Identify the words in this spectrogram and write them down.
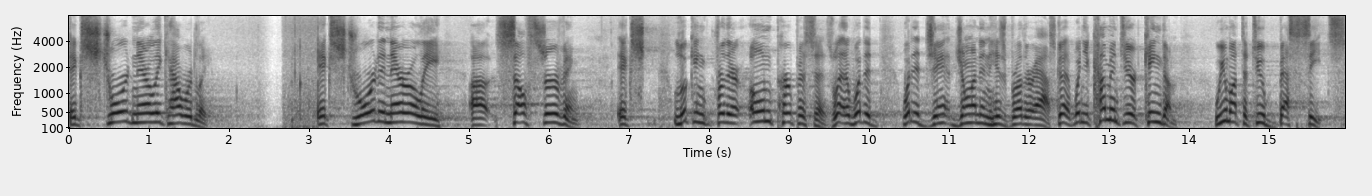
extraordinarily cowardly, extraordinarily uh, self serving, ex- looking for their own purposes. What, what did, what did John and his brother ask? When you come into your kingdom, we want the two best seats.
